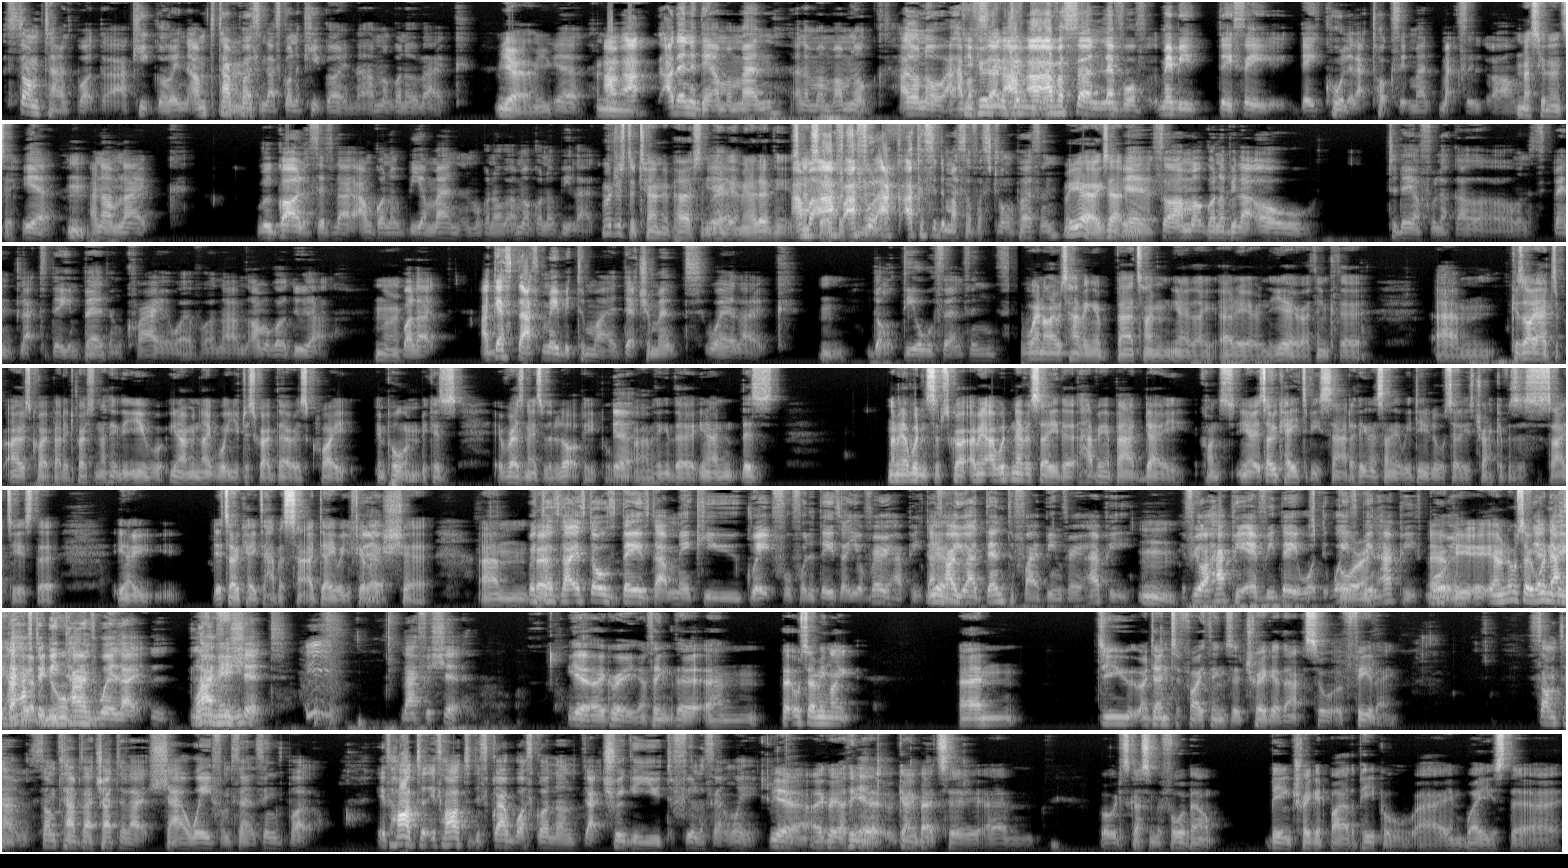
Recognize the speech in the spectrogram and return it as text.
Sometimes, but uh, I keep going. I'm the type of person that's gonna keep going. I'm not gonna like Yeah, you, Yeah. I I mean- I, at the end of the day, I'm a man, and I'm, I'm, I'm not. I don't know. I have a certain, I, have, I have a certain level of maybe they say they call it like toxic man, um, masculinity. yeah. Mm. And I'm like, regardless if like I'm gonna be a man, and I'm gonna I'm not gonna be like. Well, just a determined person, really. I mean, I don't think it's. I'm a, I, I feel. I, I consider myself a strong person. Well, yeah, exactly. Yeah, so I'm not gonna be like, oh, today I feel like I, uh, want to spend like today in bed and cry or whatever, and I'm, I'm not gonna do that. No. But like, I guess that's maybe to my detriment, where like you don't deal with certain things. when I was having a bad time, you know, like earlier in the year, I think that because I had to, I was quite badly depressed, and I think that you, you know, I mean, like what you've described there is quite important because it resonates with a lot of people. Yeah. Um, I think that you know, and there's, I mean, I wouldn't subscribe. I mean, I would never say that having a bad day, const- you know, it's okay to be sad. I think that's something that we do also lose track of as a society is that, you know, it's okay to have a, sa- a day where you feel Yeah. like shit. Um, but- Because like it's those days that make you grateful for the days that you're very happy. That's Yeah. how you identify being very happy. Mm. If you're happy every day, what what is being happy? It's It would boring. be, and also it Yeah, wouldn't be there have to be normal. times where like Why life is shit. life is shit. Yeah, I agree. I think that, um, but also, I mean, like, um, do you identify things that trigger that sort of feeling? Sometimes, sometimes I try to like shy away from certain things, but it's hard to it's hard to describe what's gonna like trigger you to feel a certain way. Yeah, I agree. I think Yeah. that going back to um, what we were discussing before about being triggered by other people uh, in ways that, uh,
